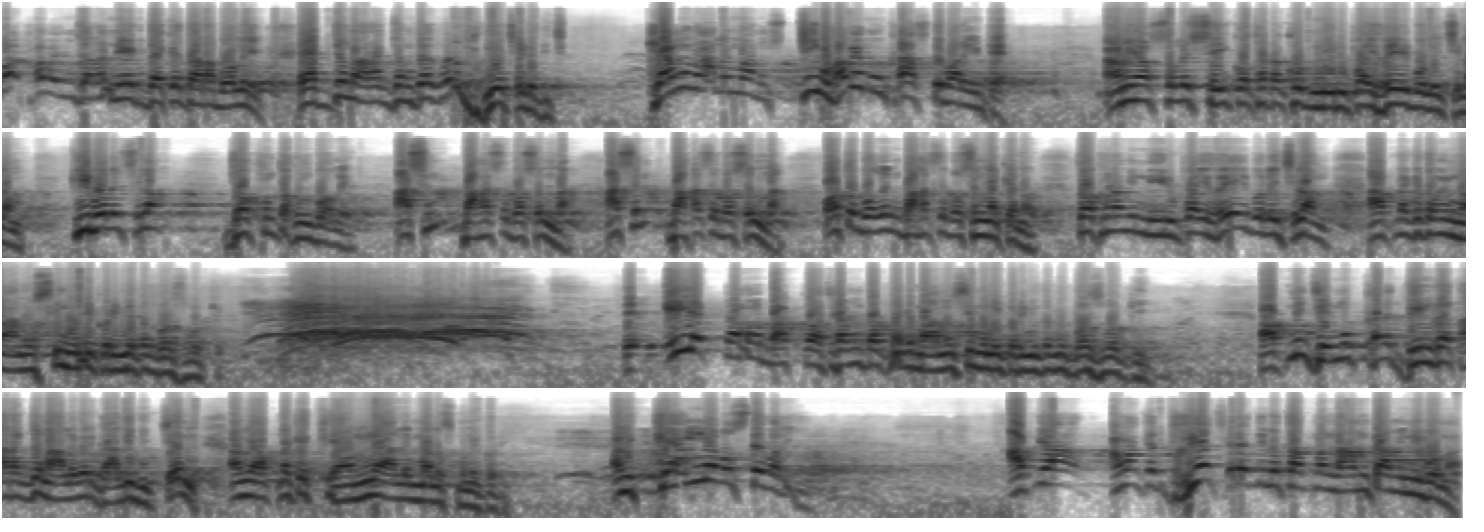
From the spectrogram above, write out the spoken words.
অবাক হবেন যারা নেট দেখে, তারা বলে, একজন আর একজনকে একবার ধুয়ে ছেড়ে দিচ্ছে। কেমন আলেম মানুষ, কীভাবে মুখে আসতে পারে এটা? আমি আসলে সেই কথাটা খুব নিরুপায় হয়ে বলেছিলাম। কি বলেছিলাম? যখন তখন বলে, আসেন, বাহাসে বসেন না, আসেন, বাহাসে বসেন না। অত বলেন, বাহাসে বসেন না কেন? তখন আমি নিরুপায় হয়েই বলেছিলাম, আপনাকে তো আমি মানুষই মনে করি না, তো বসবো কি? এই একটা আমার বাক্য আছে, আমি তো আপনাকে মানুষই মনে করি না তুমি বসবো কি? আপনি যে মুখখানে দিন রাত আর একজন আলেমের গালি দিচ্ছেন, আমি আপনাকে কেমনে আলেম মানুষ মনে করি? আমি কেমনে বসতে পারি? আপনি আমাকে ধুয়ে ছেড়ে দিলে তো আপনার নামটা আমি নিব না।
